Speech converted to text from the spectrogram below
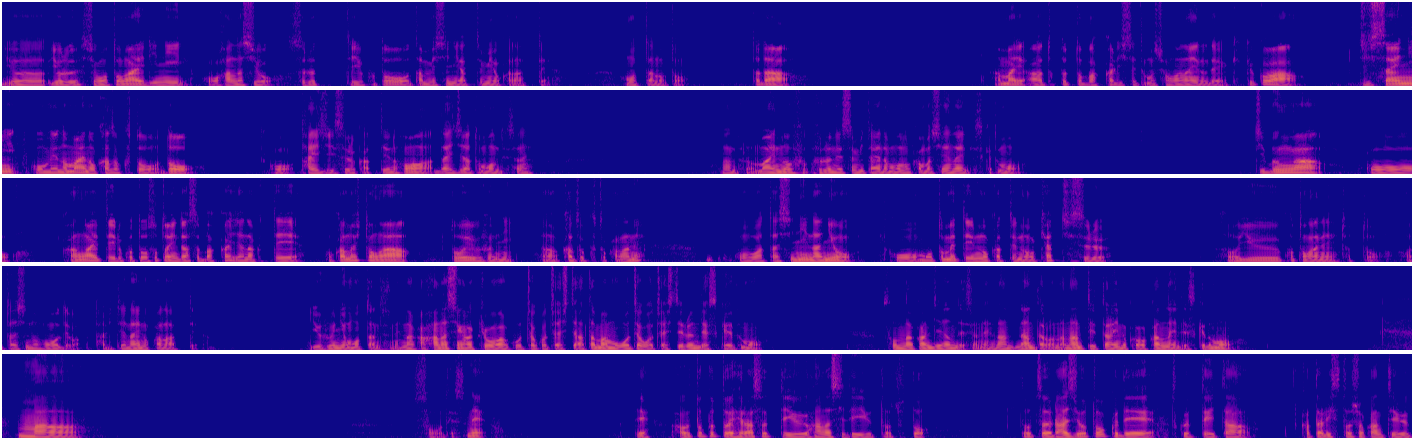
夜仕事帰りにこう話をするっていうことを試しにやってみようかなって思ったのとただあんまりアウトプットばっかりしててもしょうがないので結局は実際にこう目の前の家族とどうこう対峙するかっていうの方が大事だと思うんですよね。なんだろうマインドフルネスみたいなものかもしれないですけども自分がこう考えていることを外に出すばっかりじゃなくて他の人がどういうふうに家族とかがねこう私に何をこう求めているのかっていうのをキャッチするそういうことがねちょっと私の方では足りてないのかなっていうふうに思ったんですね。なんか話が今日はごちゃごちゃして頭もごちゃごちゃしてるんですけれどもそんな感じなんですよね。なんだろうな。何て言ったらいいのか分かんないんですけどもまあ。そうですね。でアウトプットを減らすっていう話で言うとちょっと一つはラジオトークで作っていたカタリスト図書館っていう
